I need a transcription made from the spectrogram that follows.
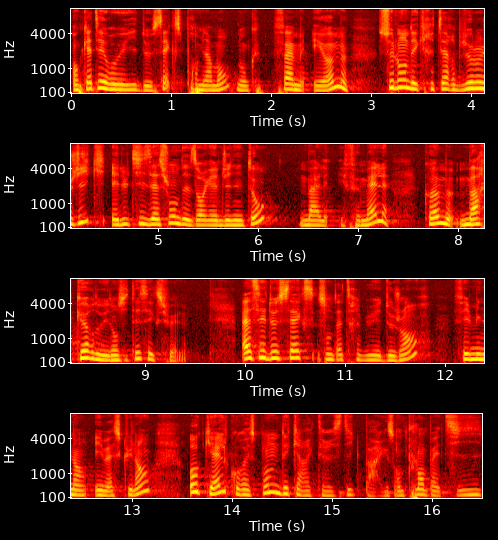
en catégories de sexe, premièrement, donc femmes et hommes, selon des critères biologiques et l'utilisation des organes génitaux, mâles et femelles, comme marqueurs de l'identité sexuelle. À ces deux sexes sont attribués deux genres, féminin et masculin, auxquels correspondent des caractéristiques, par exemple l'empathie,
